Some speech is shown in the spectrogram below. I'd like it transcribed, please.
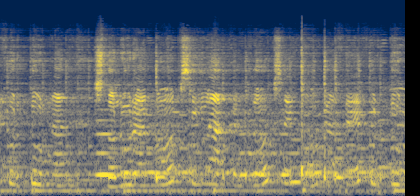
Φουρτούνα Στον ουρανό ψηλά πετώ ξεχνώ κάθε φουρτούνα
